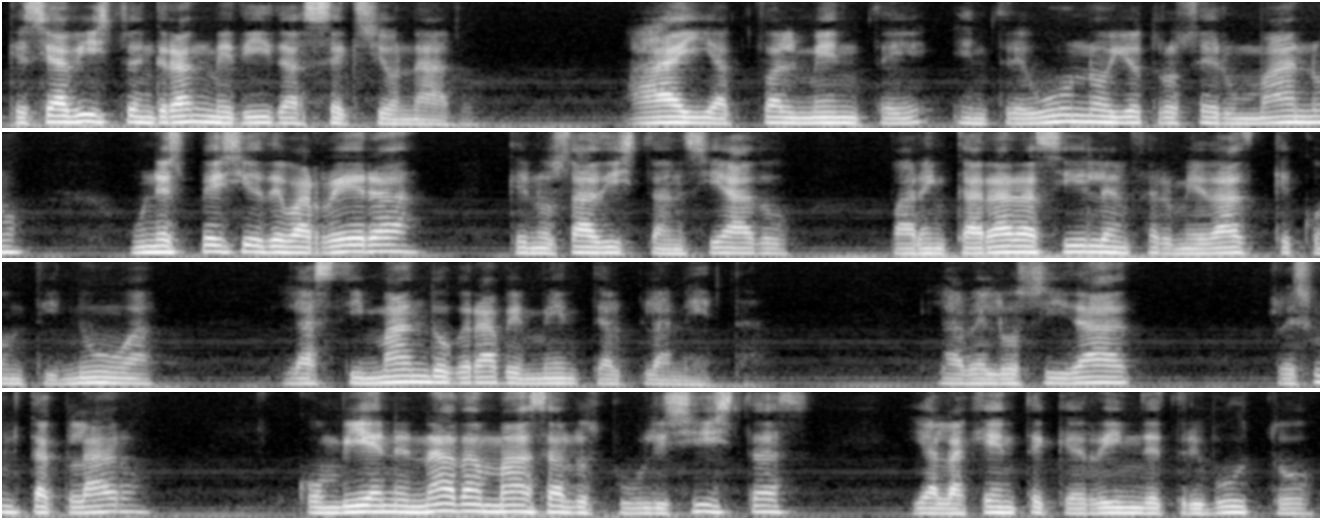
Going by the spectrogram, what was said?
que se ha visto en gran medida seccionado. Hay actualmente entre uno y otro ser humano una especie de barrera que nos ha distanciado para encarar así la enfermedad que continúa lastimando gravemente al planeta. La velocidad, resulta claro, conviene nada más a los publicistas y a la gente que rinde tributo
